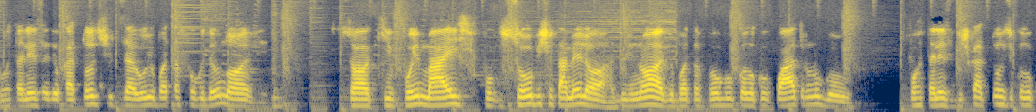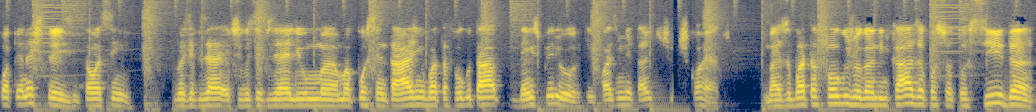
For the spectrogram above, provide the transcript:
O Fortaleza deu 14 chutes a gol e o Botafogo deu 9. Só que foi mais, soube chutar melhor. Dos 9, o Botafogo colocou 4 no gol. Fortaleza dos 14 colocou apenas 3. Então, assim, se você fizer, se você fizer ali uma, uma porcentagem, o Botafogo tá bem superior, tem quase metade dos chutes corretos. Mas o Botafogo jogando em casa com a sua torcida,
